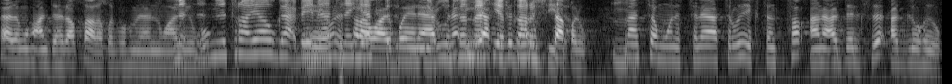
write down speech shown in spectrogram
هذا ما هو عنده لا طالب يطلبوه من النواليبه ن- نترايا وقاع بيناتنا إيه، ونتراوى اياك يعود فماتي أفكار جديدة. ما انتمون التناتر وذيك تنتر أنا عدلت عدلوا هذوك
